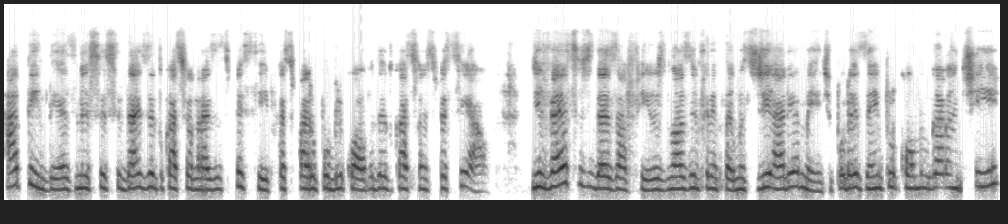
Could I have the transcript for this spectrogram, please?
atender às necessidades educacionais específicas para o público-alvo da educação especial. Diversos desafios nós enfrentamos diariamente, por exemplo, como garantir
